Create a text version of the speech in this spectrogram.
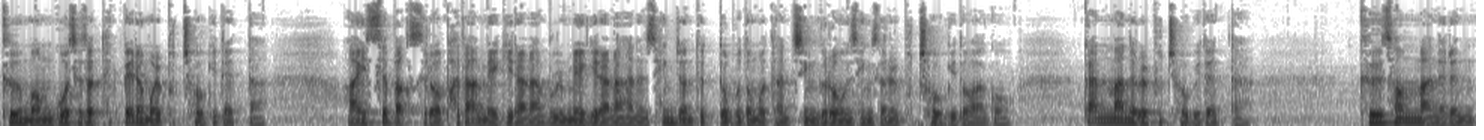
그 먼 곳에서 택배를 뭘 붙여오기도 했다. 아이스박스로 바다 맥이라나 물맥이라나 하는 생전 듣도 보도 못한 징그러운 생선을 붙여오기도 하고 깐 마늘을 붙여오기도 했다. 그 섬 마늘은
